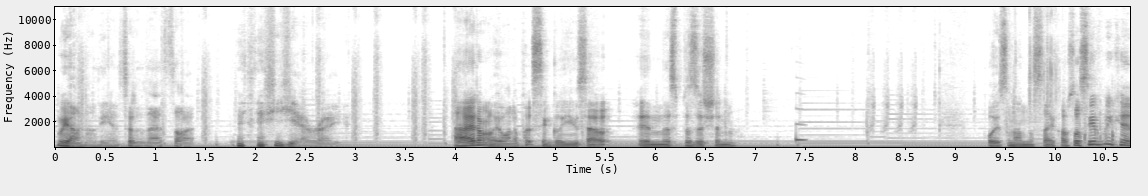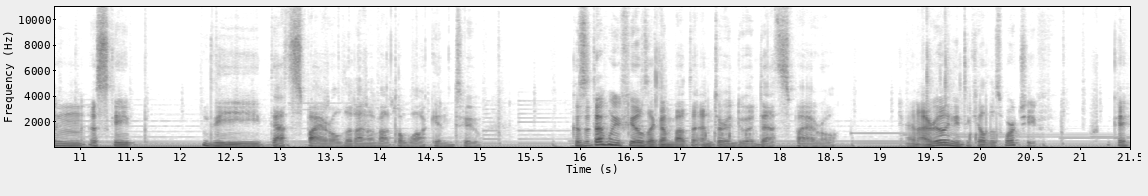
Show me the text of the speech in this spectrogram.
We all know the answer to that thought. yeah, right. I don't really want to put single use out in this position. Poison on the Cyclops. Let's see if we can escape the death spiral that I'm about to walk into. Because it definitely feels like I'm about to enter into a death spiral. And I really need to kill this war chief. Okay.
